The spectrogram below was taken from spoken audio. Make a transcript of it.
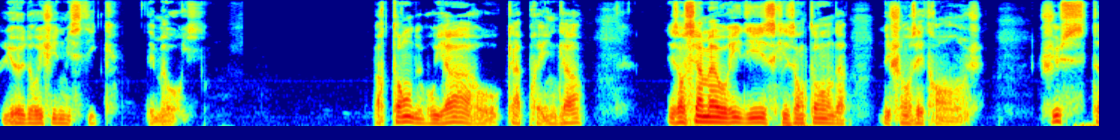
lieu d'origine mystique des Maoris. Partant de brouillard au cap Reinga, les anciens Maoris disent qu'ils entendent des chants étranges, juste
